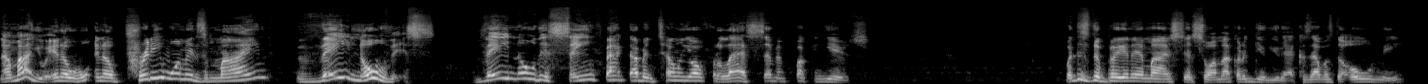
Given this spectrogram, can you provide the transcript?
Now, mind you, in a in a pretty woman's mind, they know this. They know this same fact I've been telling y'all for the last seven fucking years. But this is the billionaire mindset, so I'm not going to give you that because that was the old me,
